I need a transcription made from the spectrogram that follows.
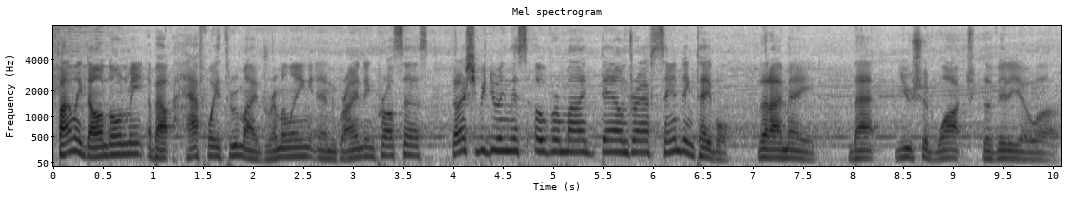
Finally dawned on me about halfway through my dremeling and grinding process that I should be doing this over my downdraft sanding table that I made, that you should watch the video of.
